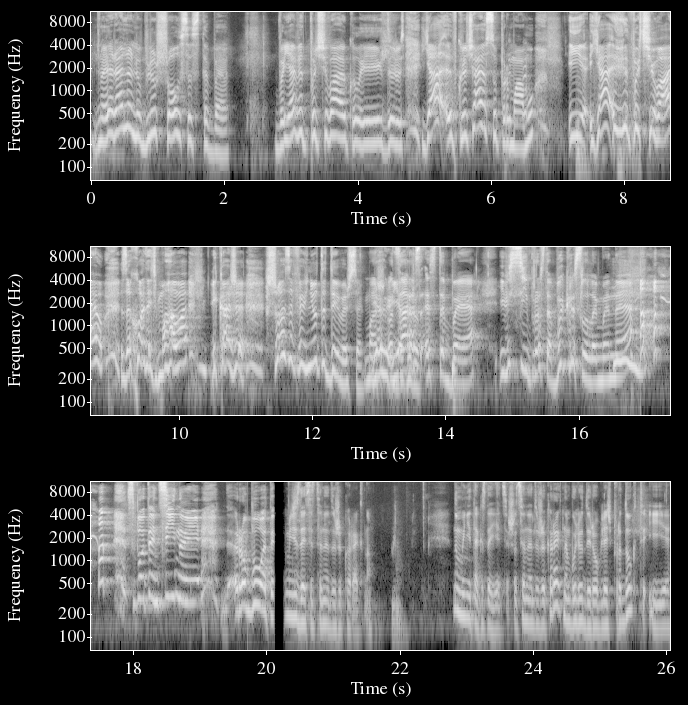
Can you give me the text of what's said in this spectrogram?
Ну, я реально люблю шоу з СТБ. Бо я відпочиваю, коли я їх дивлюсь. Я е, включаю супермаму, і я відпочиваю, заходить мама і каже: що за фігню ти дивишся? Маш, Я- от я зараз кажу, СТБ, і всі просто викреслили мене з потенційної роботи. Мені здається, це не дуже коректно. Ну, мені так здається, що це не дуже коректно, бо люди роблять продукт і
